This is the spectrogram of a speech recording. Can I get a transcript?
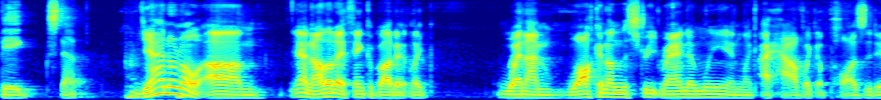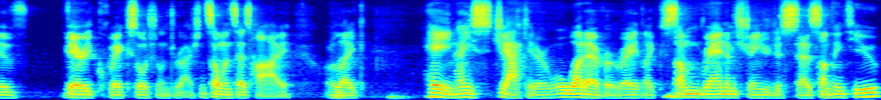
big step Yeah, no, no. Um, yeah, now that I think about it, like when I'm walking on the street randomly and like I have like a positive, very quick social interaction, someone says hi or like, hey, nice jacket or, or whatever, right? Like some random stranger just says something to you.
